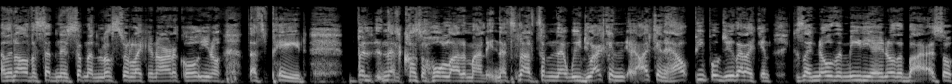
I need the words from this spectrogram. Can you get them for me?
and then all of a sudden there's something that looks sort of like an article you know that's paid. But that costs a whole lot of money. And that's not something that we do. I can i can help people do that. I can because i know the media i know the buyer. So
